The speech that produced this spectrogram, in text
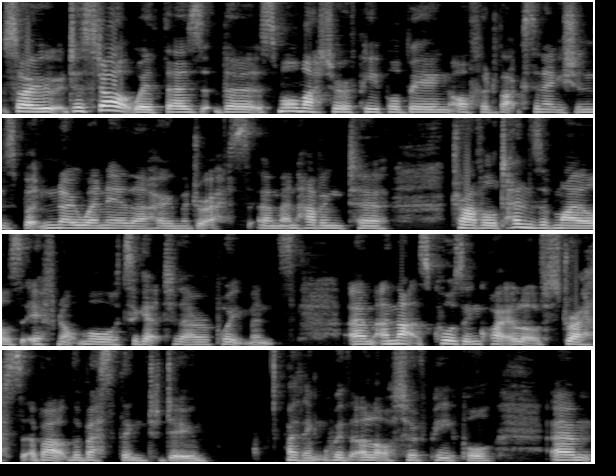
so, to start with, there's the small matter of people being offered vaccinations but nowhere near their home address um, and having to travel tens of miles, if not more, to get to their appointments. Um, and that's causing quite a lot of stress about the best thing to do, I think, with a lot of people. Um,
